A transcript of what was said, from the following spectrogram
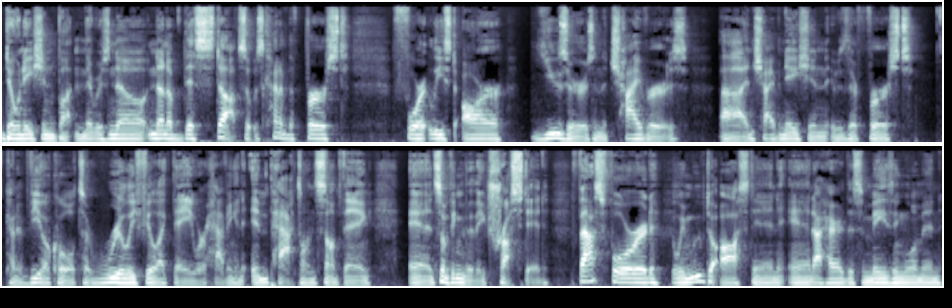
donation button, there was no none of this stuff. So it was kind of the first for at least our users and the Chivers uh, and Chive Nation. It was their first kind of vehicle to really feel like they were having an impact on something and something that they trusted. Fast forward, we moved to Austin and I hired this amazing woman,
